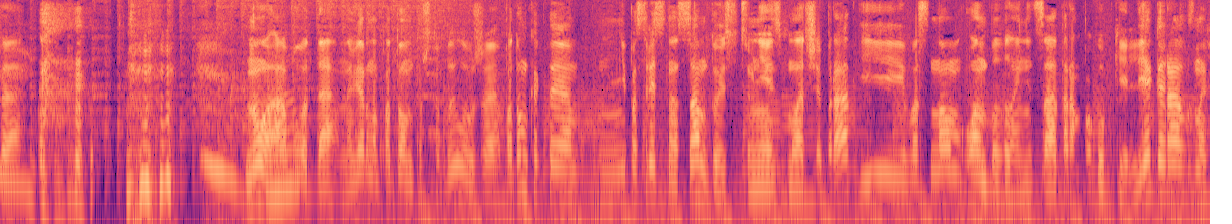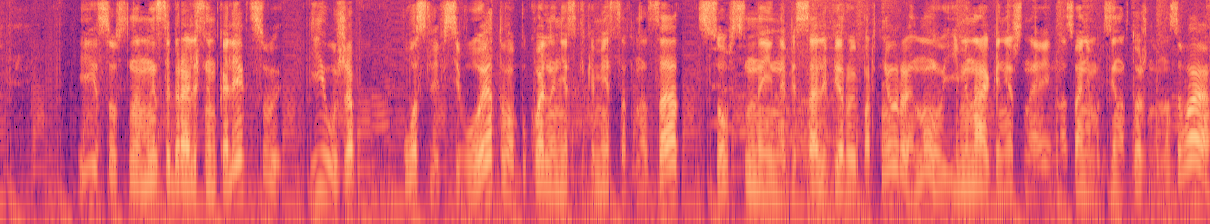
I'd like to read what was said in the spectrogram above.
Да. Ну, а вот, да, наверное, потом то, что было уже. А потом как-то я непосредственно сам, то есть у меня есть младший брат, и в основном он был инициатором покупки лего разных. И, собственно, мы собирали с ним коллекцию, и уже после всего этого, буквально несколько месяцев назад, собственно, и написали первые партнеры. Ну, имена, конечно, и названия магазинов тоже не называю.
